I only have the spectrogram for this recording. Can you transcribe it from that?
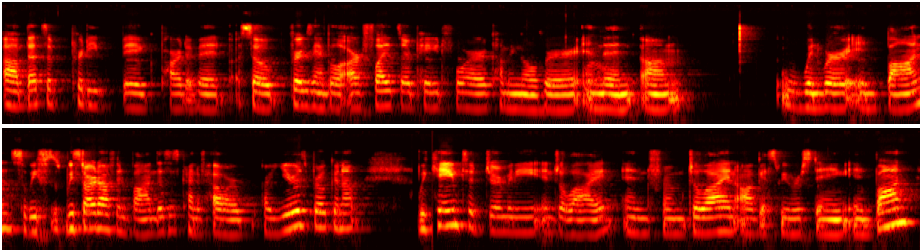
Um, that's a pretty big part of it. So, for example, our flights are paid for coming over, and then um, when we're in Bonn, so we we start off in Bonn. This is kind of how our our year is broken up. We came to Germany in July, and from July and August we were staying in Bonn,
